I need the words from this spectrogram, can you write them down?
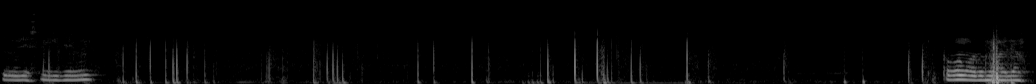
şöylesine gidelim. Bulamadım hala.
